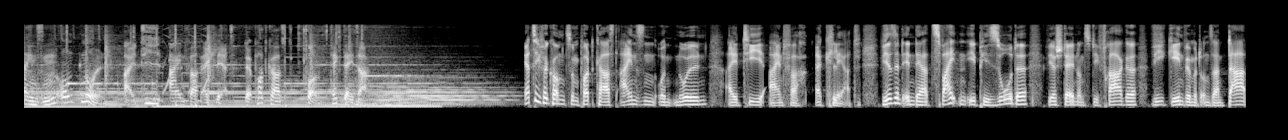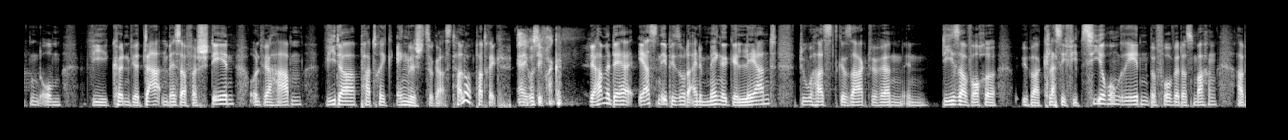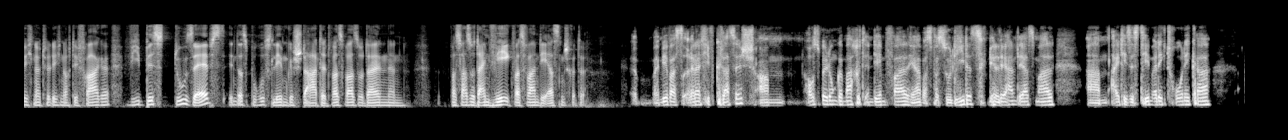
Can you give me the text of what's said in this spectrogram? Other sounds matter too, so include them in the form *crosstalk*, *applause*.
Einsen und Nullen. IT einfach erklärt. Der Podcast von TechData. Herzlich willkommen zum Podcast Einsen und Nullen IT einfach erklärt. Wir sind in der zweiten Episode. Wir stellen uns die Frage, wie gehen wir mit unseren Daten um? Wie können wir Daten besser verstehen? Und wir haben wieder Patrick Englisch zu Gast. Hallo Patrick. Hey, grüß dich Frank. Wir haben in der ersten Episode eine Menge gelernt. Du hast gesagt, wir werden in dieser Woche über Klassifizierung reden. Bevor wir das machen, habe ich natürlich noch die Frage, wie bist du selbst in das Berufsleben gestartet? Was war so dein, was war so dein Weg? Was waren die ersten Schritte? Äh, bei mir war es relativ klassisch. Ähm, Ausbildung gemacht in dem Fall, ja, was, was Solides *laughs* gelernt erstmal. Ähm, IT-Systemelektroniker,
